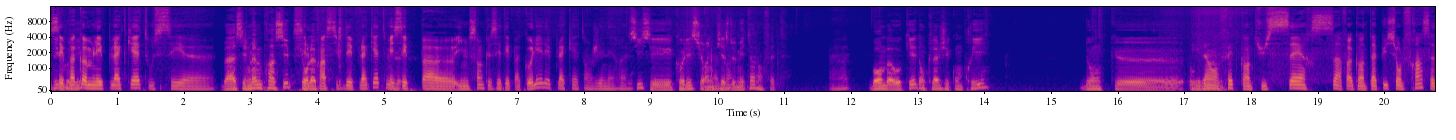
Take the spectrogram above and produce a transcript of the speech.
C'est pas comme les plaquettes où c'est euh, Bah, c'est le même principe c'est sur le la... principe des plaquettes, mais Le- c'est pas. euh, il me semble que c'était pas collé les plaquettes en général. Si, c'est collé sur une Ah pièce bon de métal, en fait. Ah ouais. Bon, bah, ok. Donc là, j'ai compris. Donc... Euh... Et là, en fait, quand tu serres ça, enfin quand tu appuies sur le frein, ça,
